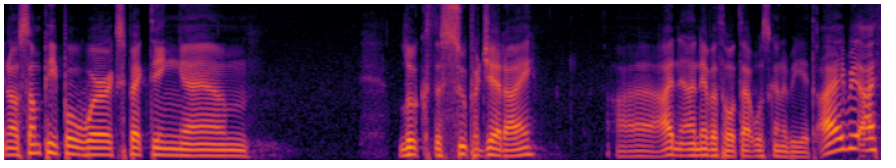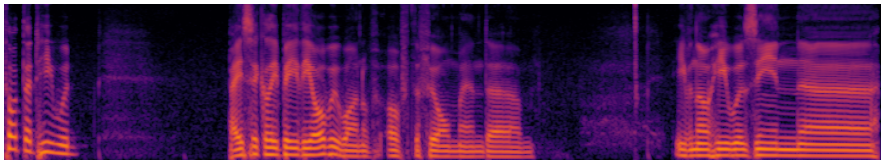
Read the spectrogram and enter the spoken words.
you know, some people were expecting um, Luke the Super Jedi. Uh, I, n- I never thought that was going to be it. I re- I thought that he would basically be the Obi Wan of of the film, and um, even though he was in uh,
